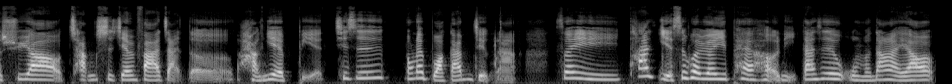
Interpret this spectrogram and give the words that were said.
需要长时间发展的行业别，其实都来不干净啦。所以他也是会愿意配合你，但是我们当然要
